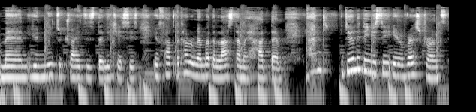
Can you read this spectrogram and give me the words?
man, you need to try these delicacies. In fact, I can't remember the last time I had them. And the only thing you see in restaurants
